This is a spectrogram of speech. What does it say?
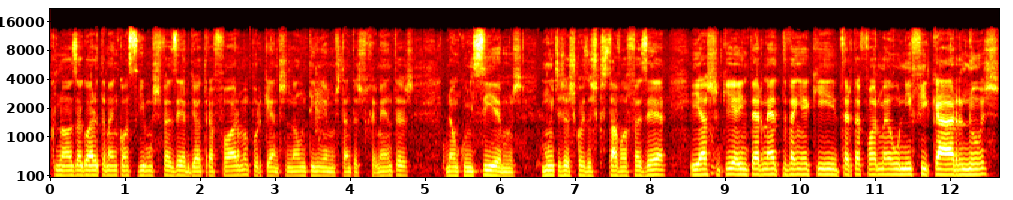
que nós agora também conseguimos fazer de outra forma, porque antes não tínhamos tantas ferramentas, não conhecíamos muitas das coisas que estavam a fazer e acho que a internet vem aqui de certa forma unificar-nos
